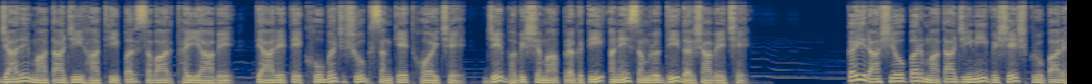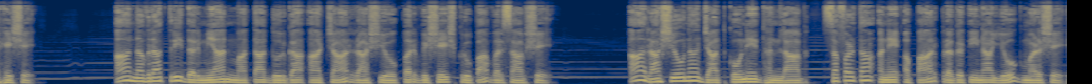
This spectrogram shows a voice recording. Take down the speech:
જ્યારે માતાજી હાથી પર સવાર થઈ આવે, ત્યારે તે ખૂબ જ શુભ સંકેત હોય છે, જે ભવિષ્યમાં પ્રગતિ અને સમૃદ્ધિ દર્શાવે છે. કઈ રાશિઓ પર માતાજીની વિશેષ કૃપા રહેશે? આ નવરાત્રી દરમિયાન માતા દુર્ગા આ ચાર રાશિઓ પર વિશેષ કૃપા વરસાવશે. આ રાશિઓના જાતકોને ધનલાભ સફળતા અને અપાર પ્રગતિના યોગ મળશે.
